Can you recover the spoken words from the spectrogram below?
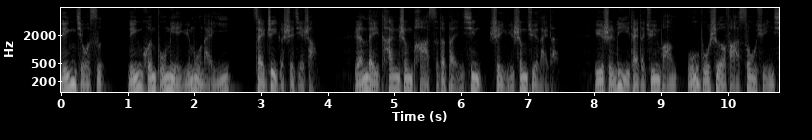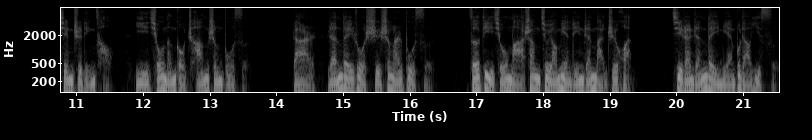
零九四灵魂不灭与木乃伊，在这个世界上，人类贪生怕死的本性是与生俱来的。于是，历代的君王无不设法搜寻先知灵草，以求能够长生不死。然而，人类若是生而不死，则地球马上就要面临人满之患。既然人类免不了一死，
